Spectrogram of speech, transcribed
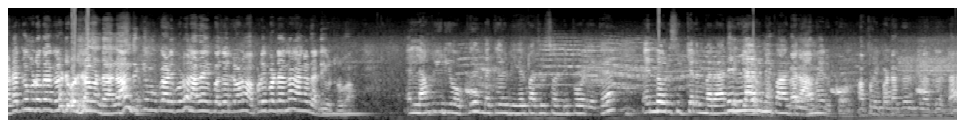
கடக்க முடக்கா கேட்டு விடுறோம்டா நான் திக்கி முக்காடி போடுவோம் அதை இப்ப சொல்லணும். அப்படிப்பட்டதுன்னா நாங்க தட்டி விட்டுருவோம். எல்லாம் வீடியோவுக்கு இந்த கேள்விகள் பதில் சொல்லி போடுங்க எந்த ஒரு சிக்கலும் வராது. எல்லாருமே பார்க்கலாம். வராம இருக்கும். அப்படிப்பட்ட கேள்விகளை கேட்டா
